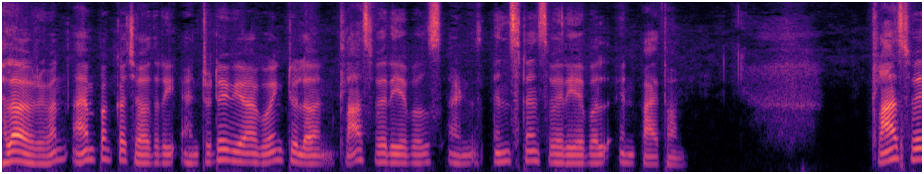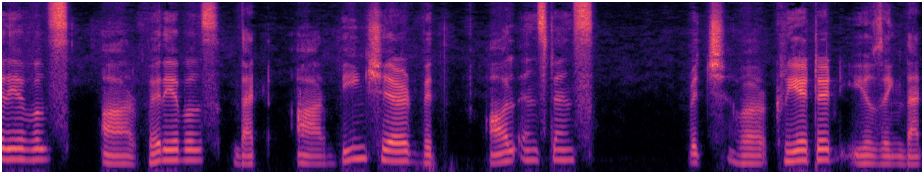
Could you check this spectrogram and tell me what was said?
Hello everyone, I am Pankaj Chaudhary and today we are going to learn class variables and instance variable in Python. Class variables are variables that are being shared with all instances which were created using that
